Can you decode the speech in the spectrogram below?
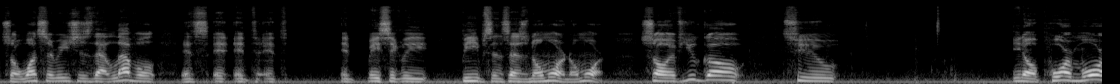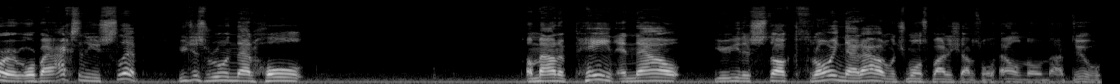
So once it reaches that level it's it it it, it basically beeps and says no more no more. So if you go to you know pour more or by accident you slip you just ruin that whole amount of paint and now you're either stuck throwing that out, which most body shops will hell no not do,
